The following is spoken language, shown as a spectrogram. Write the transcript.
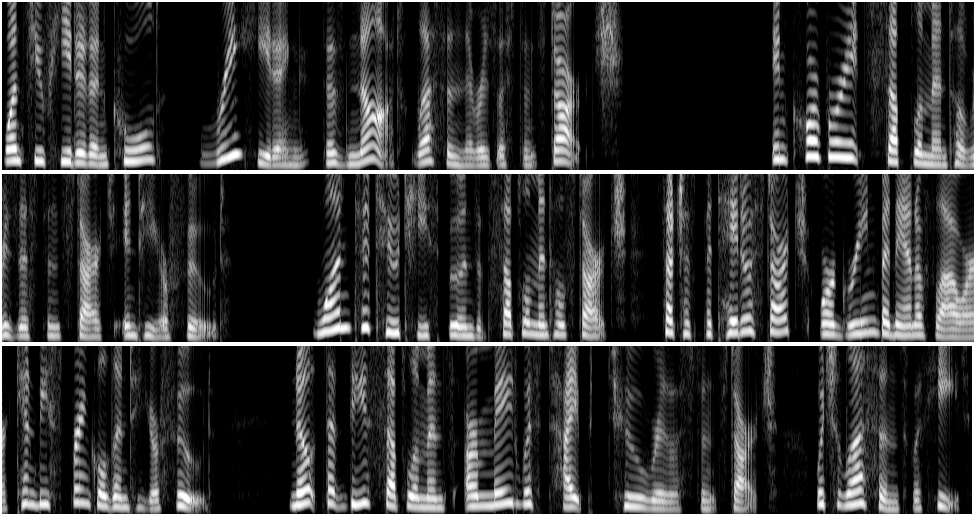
Once you've heated and cooled, reheating does not lessen the resistant starch. Incorporate supplemental resistant starch into your food. 1 to 2 teaspoons of supplemental starch, such as potato starch or green banana flour, can be sprinkled into your food. Note that these supplements are made with type 2 resistant starch, which lessens with heat,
